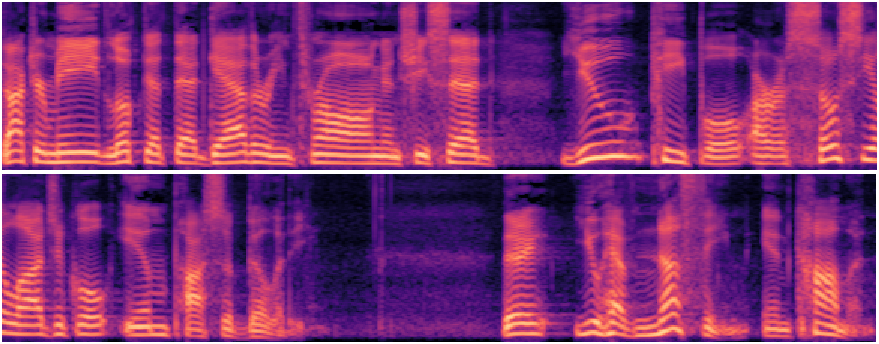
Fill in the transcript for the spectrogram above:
Dr. Mead looked at that gathering throng and she said, You people are a sociological impossibility. You have nothing in common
